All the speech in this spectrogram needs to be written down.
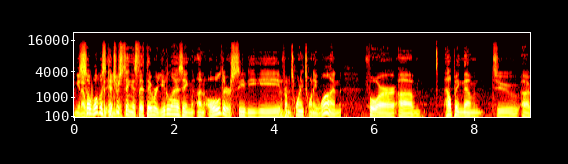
you know. so what was continues. interesting is that they were utilizing an older CVE from Mhm. 2021 for um, helping them to uh,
